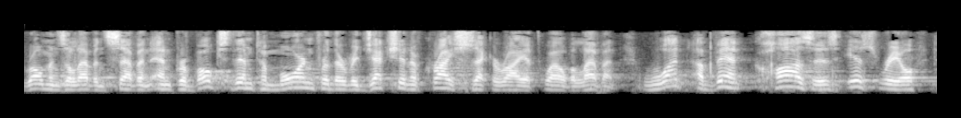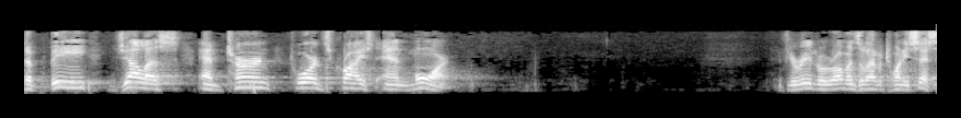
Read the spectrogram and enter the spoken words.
Romans 11:7 and provokes them to mourn for their rejection of Christ Zechariah 12:11 what event causes Israel to be jealous and turn towards Christ and mourn If you read Romans 11:26,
